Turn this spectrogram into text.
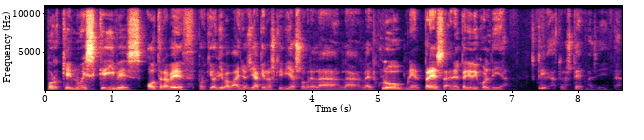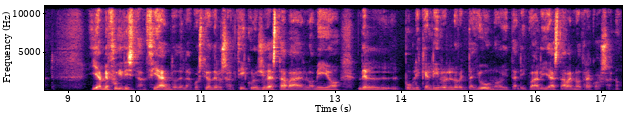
¿por qué no escribes otra vez? Porque yo llevaba años ya que no escribía sobre el club, ni el presa, en el periódico El Día. Escribe otros temas y tal. Ya me fui distanciando de la cuestión de los artículos. Yo ya estaba en lo mío, del, publiqué el libro en el 91 y tal y cual, y ya estaba en otra cosa. ¿no?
